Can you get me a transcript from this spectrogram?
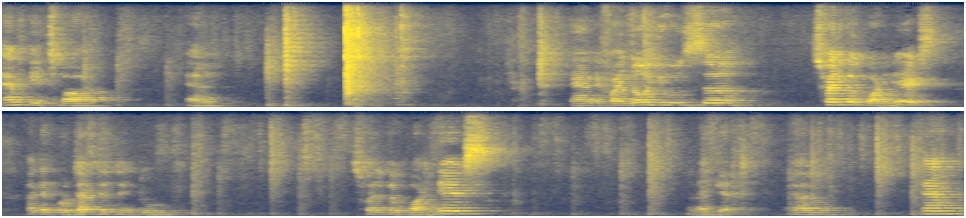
M H bar L and if I now use uh, spherical coordinates I can project it into spherical coordinates and I get L M,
